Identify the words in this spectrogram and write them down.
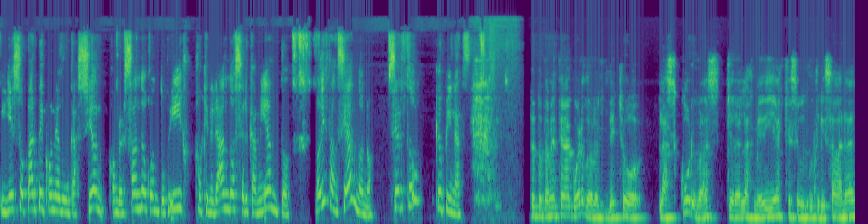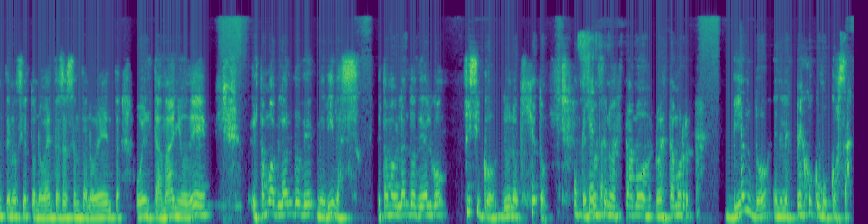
Y eso parte con educación, conversando con tus hijos, generando acercamiento, no distanciándonos, ¿cierto? ¿Qué opinas? Estoy totalmente de acuerdo. De hecho, las curvas, que eran las medidas que se utilizaban antes, ¿no es cierto? 90, 60, 90, o el tamaño de, estamos hablando de medidas, estamos hablando de algo físico de un objeto. Entonces nos estamos, nos estamos viendo en el espejo como cosa,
